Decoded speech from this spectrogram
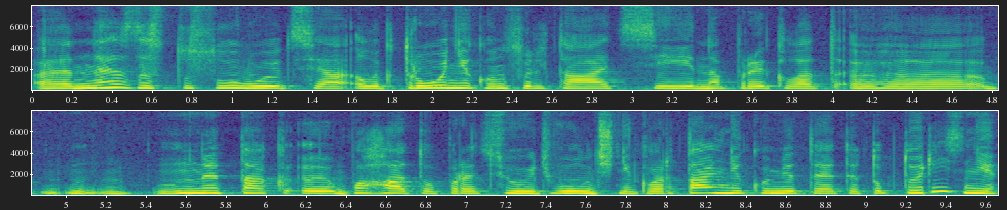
Е, Не застосовуються електронні консультації, наприклад, е, не так е, багато працюють вуличні квартальні комітети, тобто різні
